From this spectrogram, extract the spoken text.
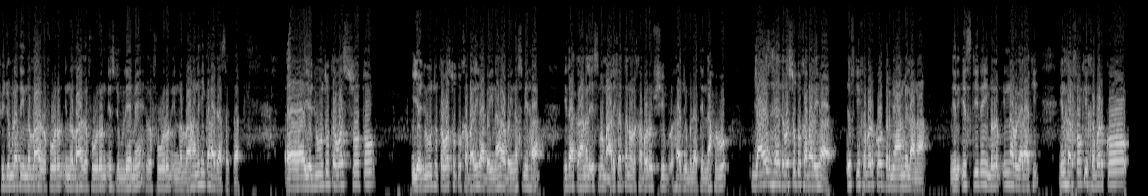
فی جملہ ان اللہ غفور، ان اللہ غفور، اس جملے میں غفور ان اللہ نہیں کہا جا سکتا۔ یجوز توسط یجوز توسط خبرها بینها و بین اسمها اذا کان الاسم معرفتا والخبر شبہ جملت نحو جائز ہے توسط خبرها. اس کی خبر کو درمیان میں لانا. یعنی اس کی نہیں مطلب انہ وغیرہ کی. ان حرفوں کی خبر کو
